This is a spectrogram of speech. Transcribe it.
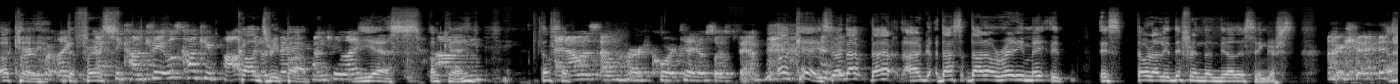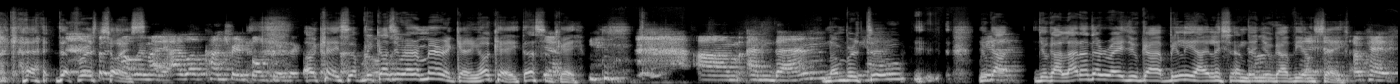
okay, like the first actually country. It was country pop. country it was very pop. Country like. yes. Okay. Um, and a- I was a hardcore Taylor Swift fan. okay, so that that uh, that's that already made it is totally different than the other singers. okay. Okay, the first But choice. my, I love country and folk music. Okay, so because you're an American, okay, that's Yeah. okay. Um, and then Number two, you got had- you got Lana Del Rey, you got Billie Eilish, and then you got and- Beyonce. okay,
